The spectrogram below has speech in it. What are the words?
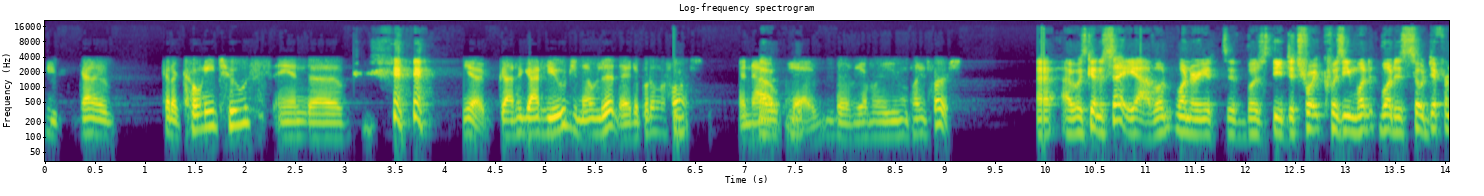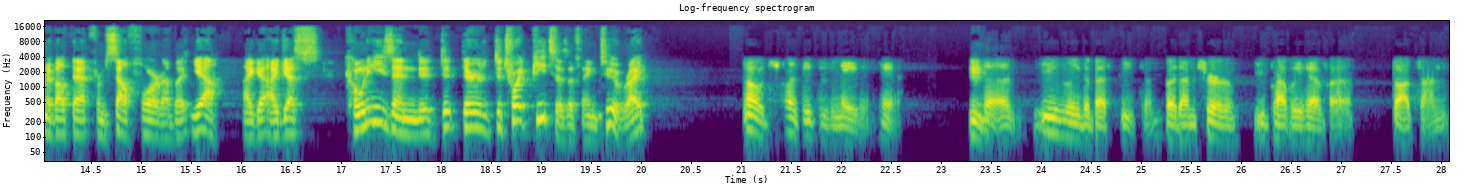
he got a got a coney tooth and. Uh, yeah, got got huge, and that was it. They had to put him in first, and now oh. yeah, barely ever even plays first. I, I was going to say, yeah, I'm wondering if it was the Detroit cuisine. What what is so different about that from South Florida? But yeah, I, I guess conies and it, there's Detroit pizza is a thing too, right? Oh, Detroit pizza is amazing. Yeah, hmm. uh, easily the best pizza. But I'm sure you probably have uh, thoughts on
